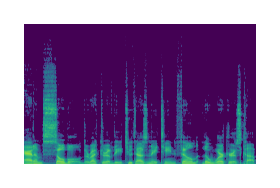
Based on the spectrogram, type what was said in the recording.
Adam Sobel, director of the 2018 film The Workers' Cup,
